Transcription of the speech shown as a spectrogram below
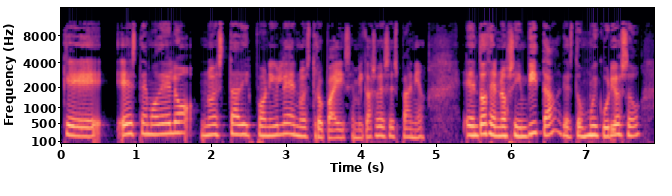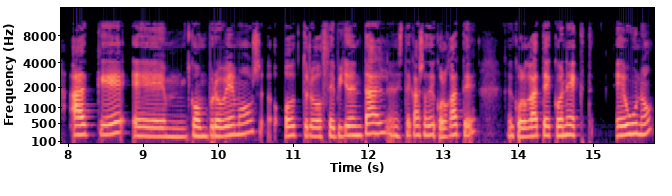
que este modelo no está disponible en nuestro país, en mi caso es España. Entonces nos invita, que esto es muy curioso, a que em, comprobemos otro cepillo dental, en este caso de Colgate, el Colgate Connect E1,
